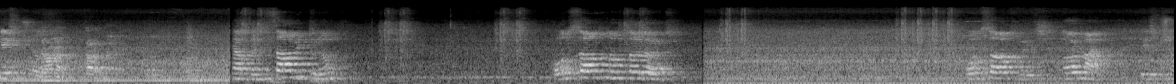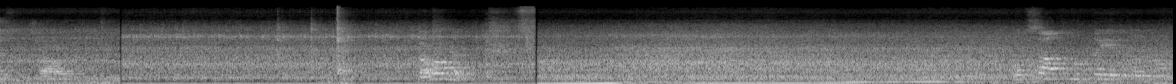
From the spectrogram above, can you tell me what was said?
Geçmiş olsun. Tamam, tamam. Yaklaşık sabit durun. 36.4 36.5 Normal. Geçmiş olsun. Sağ ol. Tamam mı? Otuz altı nokta yedi normal.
